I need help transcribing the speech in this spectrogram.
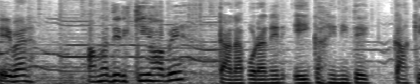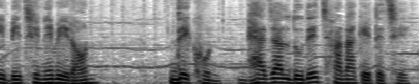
এবার আমাদের কি হবে? টানাপোড়ানের এই কাহিনীতে কাকে বেছে নেবে, রন? দেখুন, ভেজাল দুধে ছানা কেটেছে।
